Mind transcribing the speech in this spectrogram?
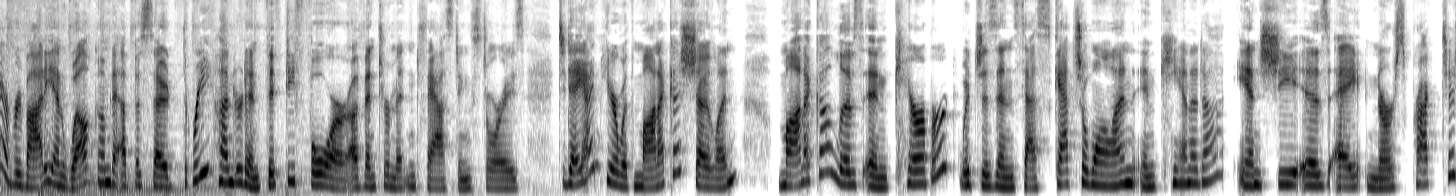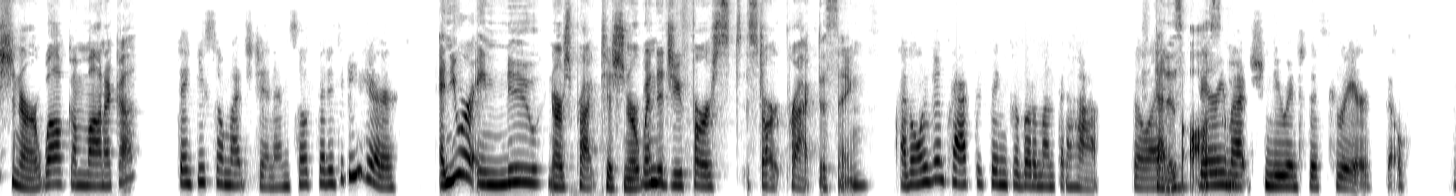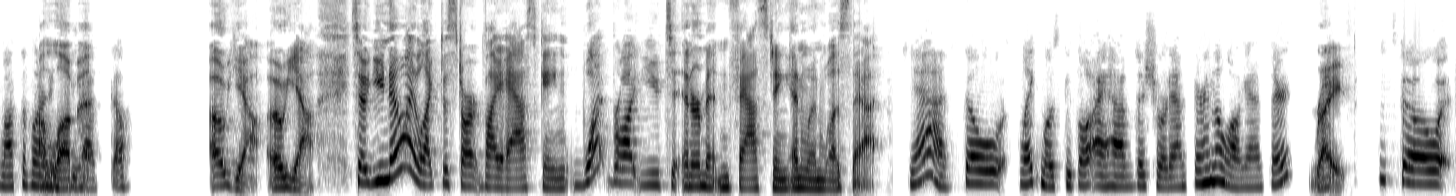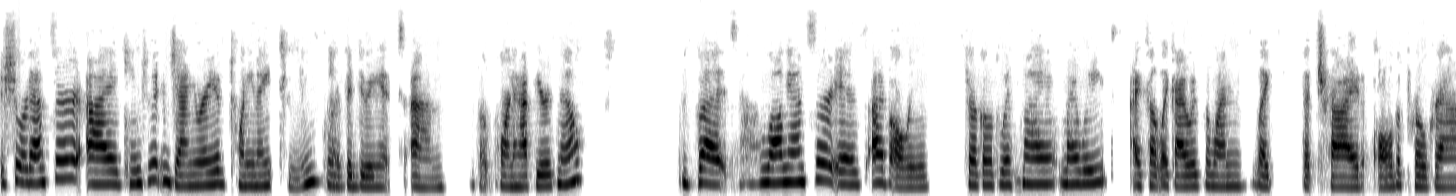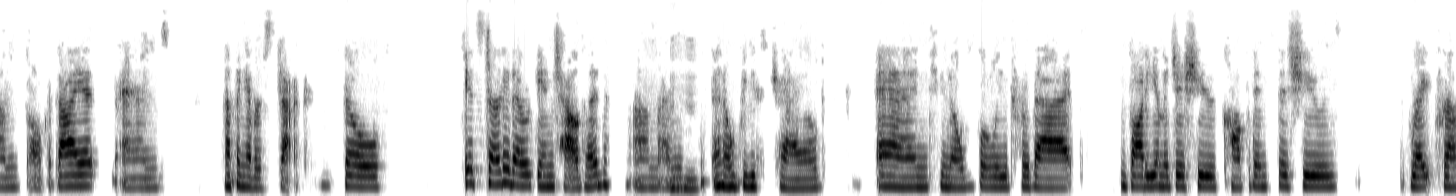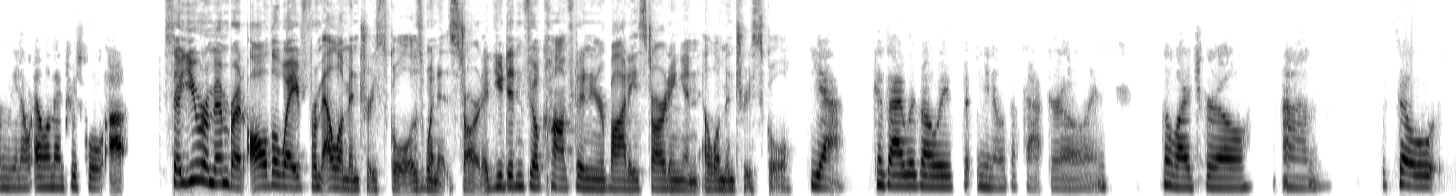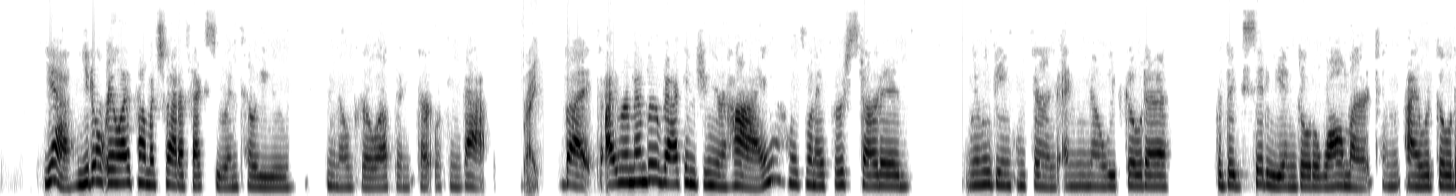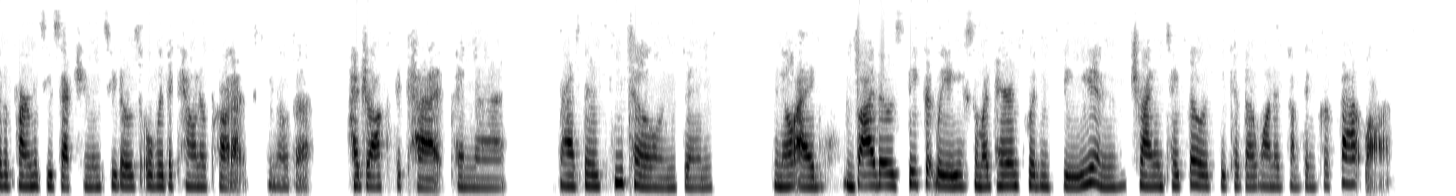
Hi, everybody, and welcome to episode 354 of Intermittent Fasting Stories. Today I'm here with Monica Cholin. Monica lives in Kerrobert, which is in Saskatchewan in Canada, and she is a nurse practitioner. Welcome, Monica. Thank you so much, Gin. I'm so excited to be here. And you are a new nurse practitioner. When did you first start practicing? I've only been practicing for about a month and a half. So that I'm is awesome. very much new into this career. So Lots of learning. I love it. Still. Oh, yeah. Oh, yeah. So, you know, I like to start by asking what brought you to intermittent fasting and when was that? Yeah. So, like most people, I have the short answer and the long answer. Right. So, short answer, I came to it in January of 2019. So, I've been doing it um, about four and a half years now. But long answer is I've always struggled with my, my weight. I felt like I was the one like that tried all the programs, all the diets, and nothing ever stuck. So it started out in childhood. Um, I was mm-hmm. an obese child and, you know, bullied for that, body image issues, confidence issues, right from, you know, elementary school up. So you remember it all the way from elementary school is when it started. You didn't feel confident in your body starting in elementary school. Yeah, because I was always, you know, the fat girl and the large girl. Um, so yeah, you don't realize how much that affects you until you, you know, grow up and start looking back. Right. But I remember back in junior high was when I first started really being concerned. And, you know, we'd go to the big city and go to Walmart and I would go to the pharmacy section and see those over the counter products, you know, the hydroxycut and the raspberry ketones and you know, I'd buy those secretly so my parents wouldn't see and try and take those because I wanted something for fat loss.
